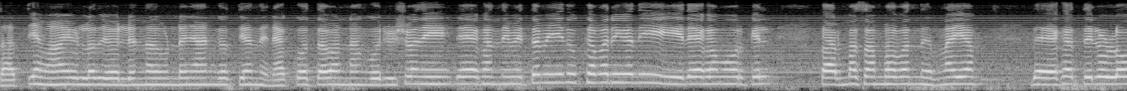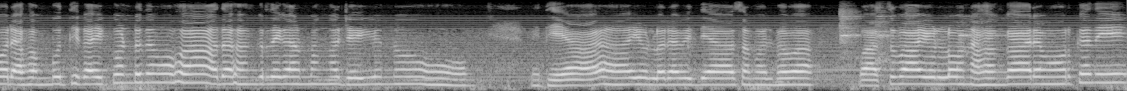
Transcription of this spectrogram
സത്യമായുള്ളത് ചൊല്ലുന്നതുകൊണ്ട് ഞാൻ കൃത്യം നിനക്കൊത്തവണ്ണം കുരുഷു നീ. ദേഹം നിമിത്തം ഈ ദുഃഖമറിക നീ. ദേഹമൂർക്കിൽ കർമ്മസംഭവം നിർണയം. ദേഹത്തിലുള്ളോരഹം ബുദ്ധി കൈക്കൊണ്ടത് മോഹാദഹംകൃതി കർമ്മങ്ങൾ ചെയ്യുന്നു. മിഥ്യയായുള്ളൊരവിദ്യാസമുത്ഭവ. വാസ്തുവായുള്ളോന്ന് അഹങ്കാരമോർക്ക നീ.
